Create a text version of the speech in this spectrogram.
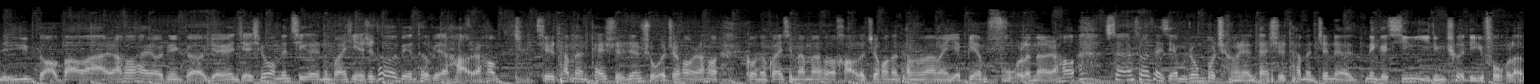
鱼宝宝啊，然后还有那个圆圆姐，其实我们几个人的关系也是特别特别好。然后其实他们开始认识我之后，然后跟我的关系慢慢和好了之后呢，他们慢慢也变腐了呢。然后虽然说在节目中不承认，但是他们真的那个心已经彻底腐了。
